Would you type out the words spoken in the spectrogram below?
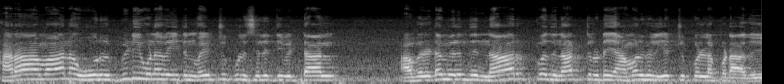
ஹராமான ஒரு பிடி உணவை தன் வயிற்றுக்குள் செலுத்திவிட்டால் அவரிடமிருந்து நாற்பது நாட்களுடைய அமல்கள் ஏற்றுக்கொள்ளப்படாது.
